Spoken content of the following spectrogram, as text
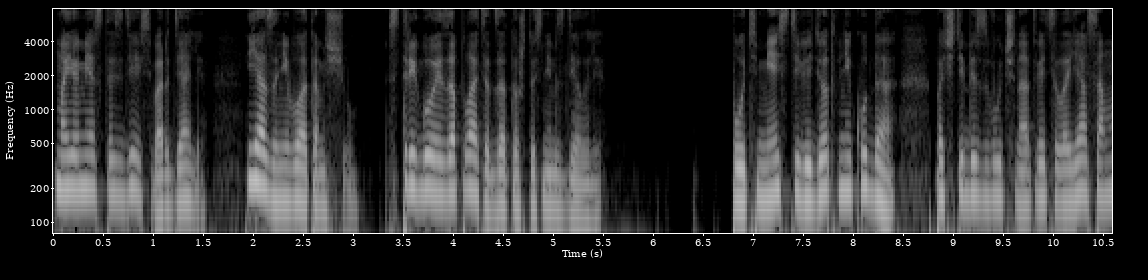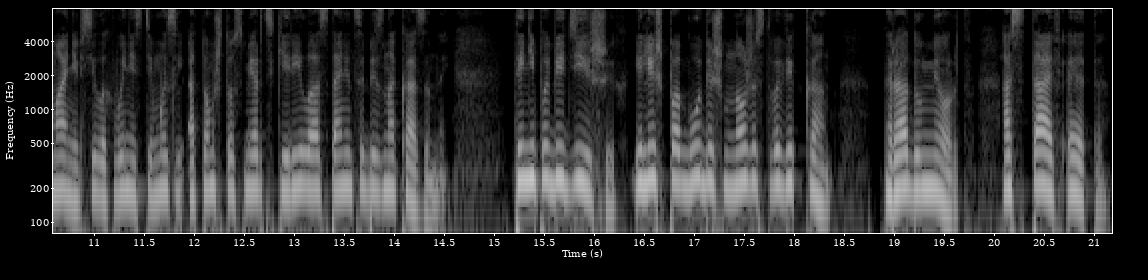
«Мое место здесь, в Ордяле. Я за него отомщу. Стригои заплатят за то, что с ним сделали. «Путь мести ведет в никуда», — почти беззвучно ответила я, сама не в силах вынести мысль о том, что смерть Кирилла останется безнаказанной. «Ты не победишь их и лишь погубишь множество векан. Раду мертв. Оставь это.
